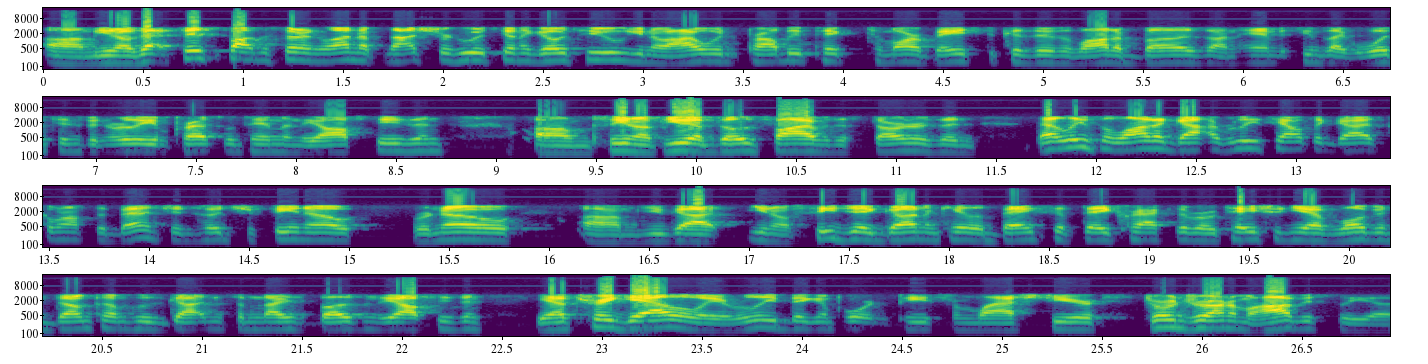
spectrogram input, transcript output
Um, you know, that fifth spot in the starting lineup, not sure who it's going to go to. You know, I would probably pick Tamar Bates because there's a lot of buzz on him. It seems like Woodson's been really impressed with him in the off season. Um, so you know, if you have those five as the starters, and that leaves a lot of guys, really talented guys coming off the bench. And Hood, Schifino, Reneau. Um, you got you know C.J. Gunn and Caleb Banks if they crack the rotation. You have Logan Duncombe who's gotten some nice buzz in the offseason. You have Trey Galloway, a really big important piece from last year. Jordan Geronimo, obviously a,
